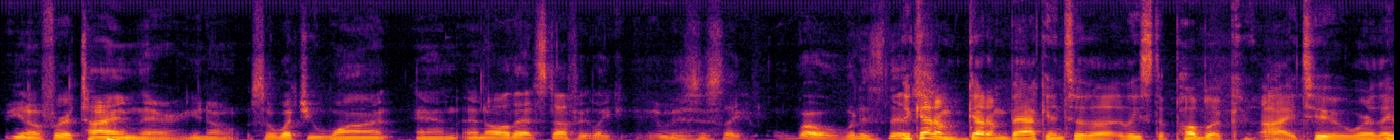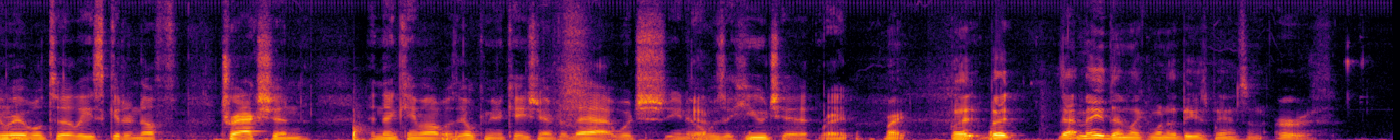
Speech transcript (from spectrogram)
you know for a time there you know so what you want and and all that stuff it like it was just like whoa what is this It kind of got them back into the at least the public eye too, where they were Mm-hmm. able to at least get enough traction, and then came out with ill communication after that, which you know Yeah. was a huge hit. right. right but but that made them like one of the biggest bands on earth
